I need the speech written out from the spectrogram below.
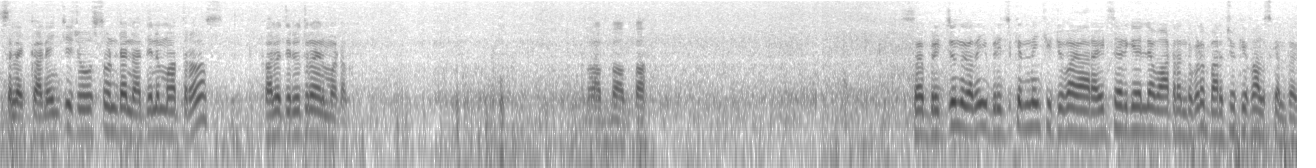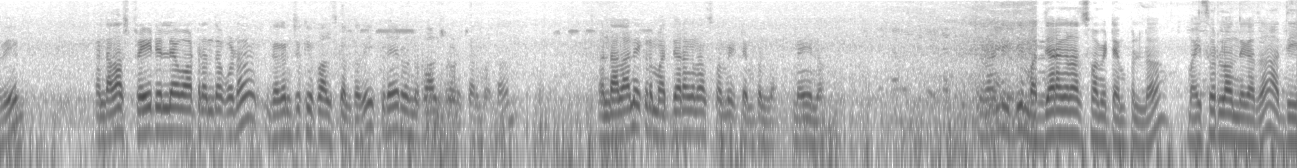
అసలు ఇక్కడి నుంచి చూస్తుంటే నదిని మాత్రం కళ్ళు తిరుగుతున్నాయి అనమాట అబ్బా అబ్బా సో బ్రిడ్జ్ ఉంది కదా ఈ బ్రిడ్జ్ కింద నుంచి ఇటు రైట్ సైడ్కి వెళ్ళే వాటర్ అంతా కూడా బరచుక్కి ఫాల్స్కి వెళ్తుంది. అండ్ అలా స్ట్రైట్ వెళ్ళే వాటర్ అంతా కూడా గగన్చుక్కి ఫాల్స్కి వెళ్తుంది. ఇక్కడే రెండు ఫాల్స్ చూడొచ్చు అనమాట అండ్ అలానే ఇక్కడ మధ్యరంగనాథ స్వామి టెంపుల్లో మెయిన్ చూడండి ఇది మధ్యరంగనాథ స్వామి టెంపుల్లో మైసూర్లో ఉంది కదా అది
